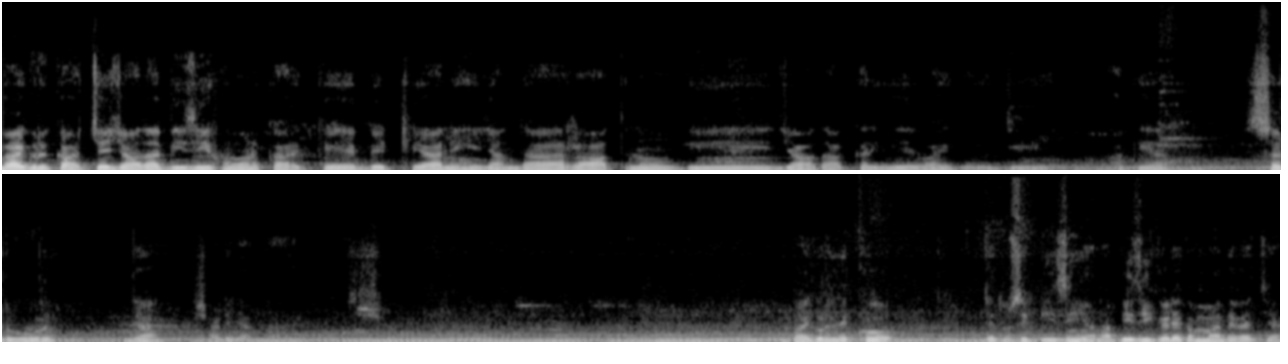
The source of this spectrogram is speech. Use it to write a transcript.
ਵਾਹਿਗੁਰੂ ਘਰ 'ਚ ਜ਼ਿਆਦਾ ਬਿਜ਼ੀ ਹੋਣ ਕਰਕੇ ਬੈਠਿਆ ਨਹੀਂ ਜਾਂਦਾ। ਰਾਤ ਨੂੰ ਵੀ ਜ਼ਿਆਦਾ ਕਰੀਏ ਵਾਹਿਗੁਰੂ ਜੀ। ਆਖਿਆ ਸਰੂਰ ਜਾਂ ਛੱਡ ਜਾਂਦਾ ਹੈ। ਵਾਹਿਗੁਰੂ ਦੇਖੋ, ਜੇ ਤੁਸੀਂ ਬਿਜ਼ੀ ਆ ਨਾ ਬਿਜ਼ੀ ਕਿਹੜੇ ਕੰਮਾਂ ਦੇ ਵਿੱਚ ਆ?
